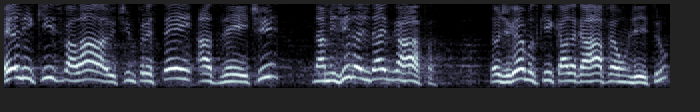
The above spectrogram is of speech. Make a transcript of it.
Ele quis falar, eu te emprestei azeite na medida de 10 garrafas. Então digamos que cada garrafa é um litro.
